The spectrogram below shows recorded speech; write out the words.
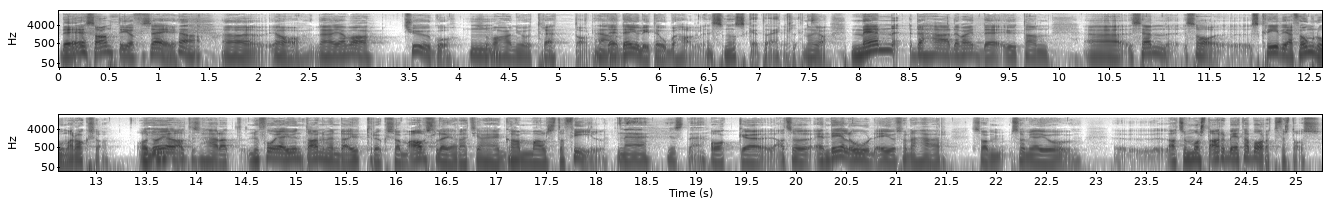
Det är sant i och för sig. ja. Eh, ja, när jag var 20 Mm. så var han ju 13. Ja. Det, det är ju lite Det är obehagligt. snuskigt och äckligt. Nåja. Men det här, det var inte det, utan eh, sen så skriver jag för ungdomar också. Och då är Mm. jag alltid så här att nu får jag ju inte använda uttryck som avslöjar att jag är en gammal stofil. Nej, just det. Och eh, alltså en del ord är ju såna här som, som jag ju eh, alltså måste arbeta bort förstås.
